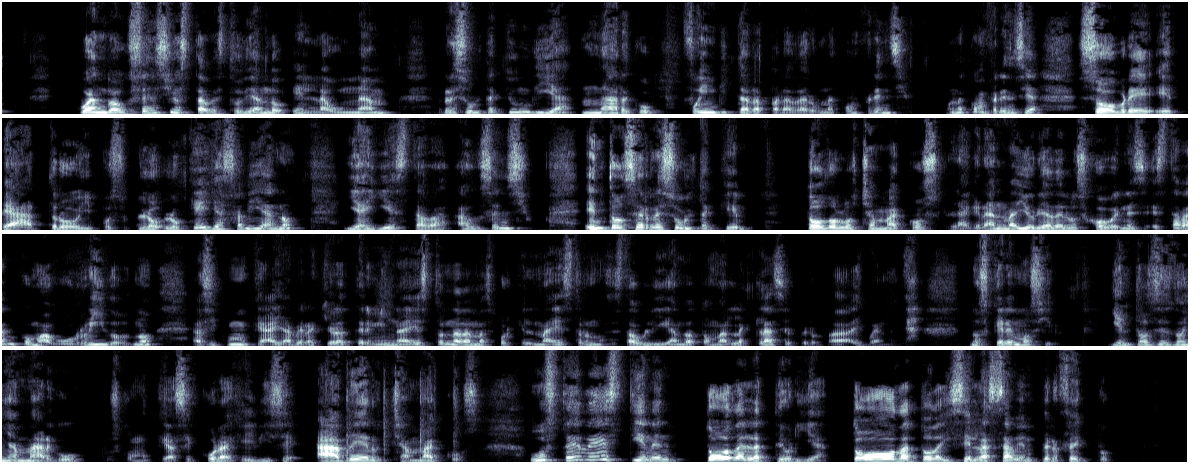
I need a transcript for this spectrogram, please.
Cuando Ausencio estaba estudiando en la UNAM, resulta que un día Margo fue invitada para dar una conferencia una conferencia sobre eh, teatro y pues lo, lo, que ella sabía, ¿no? Y ahí estaba Ausencio. Entonces resulta que todos los chamacos, la gran mayoría de los jóvenes, estaban como aburridos, ¿no? Así como que, ay, a ver a qué hora termina esto, nada más porque el maestro nos está obligando a tomar la clase, pero, ay, bueno, ya, nos queremos ir. Y entonces doña Margo, pues como que hace coraje y dice, a ver, chamacos, ustedes tienen toda la teoría, toda, toda, y se la saben perfecto,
